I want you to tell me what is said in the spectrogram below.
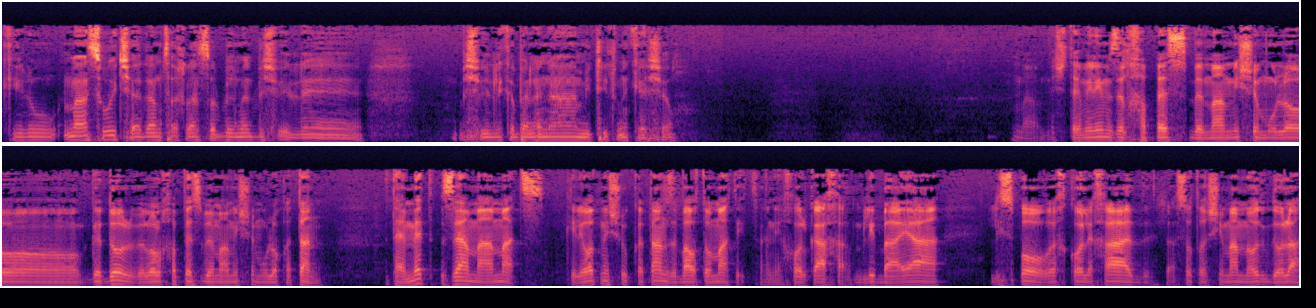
כאילו, מה הסוויץ' שאדם צריך לעשות באמת בשביל, אה, בשביל לקבל הנאה אמיתית מקשר? בשתי מילים זה לחפש במה מי שמולו גדול, ולא לחפש במה מי שמולו קטן. את האמת, זה המאמץ. כי לראות מישהו קטן זה בא אוטומטית. אני יכול ככה, בלי בעיה, לספור איך כל אחד, לעשות רשימה מאוד גדולה.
